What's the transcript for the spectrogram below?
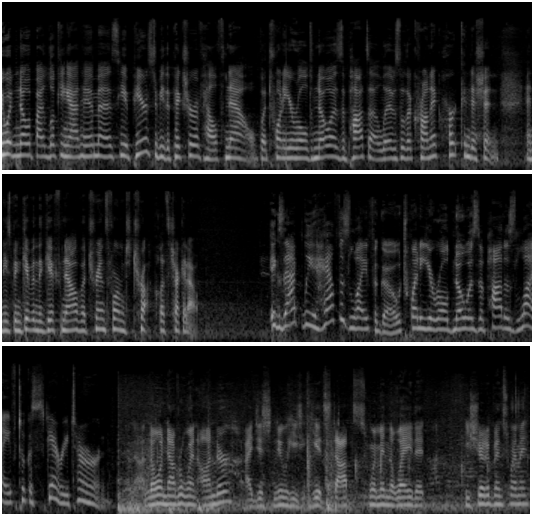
You wouldn't know it by looking at him as he appears to be the picture of health now. But 20-year-old Noah Zapata lives with a chronic heart condition, and he's been given the gift now of a transformed truck. Let's check it out. Exactly half his life ago, 20-year-old Noah Zapata's life took a scary turn. Uh, Noah never went under. I just knew he, he had stopped swimming the way that he should have been swimming.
